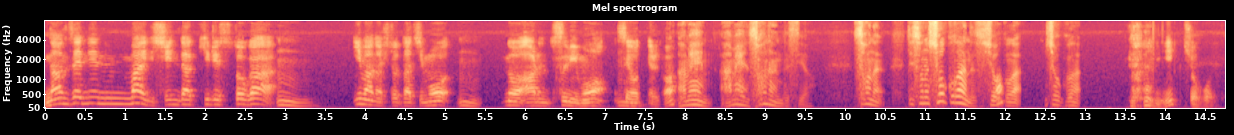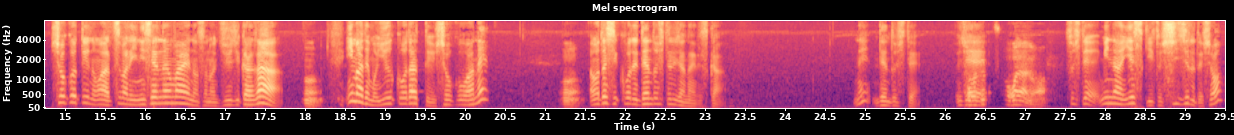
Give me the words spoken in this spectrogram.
何千年前に死んだキリストがう、ん。今の人たちも、うん。のある罪も背負ってると、アメン、アメン、そうなんですよ。そうなんで、その証拠があるんです、証拠が。証拠が。何？証拠？証拠っていうのは、つまり2000年前のその十字架が、うん。今でも有効だっていう証拠はね、うん。私ここで伝道してるじゃないですか。ね、伝道して。で、そしてみんなイエス・キリスト信じるでしょ？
